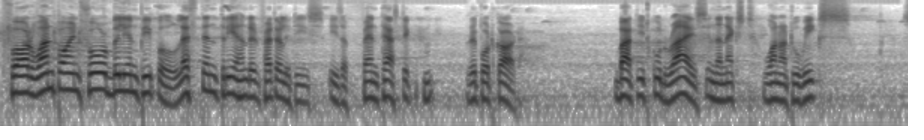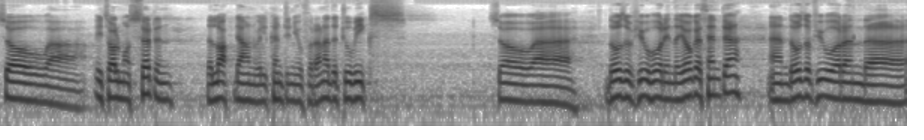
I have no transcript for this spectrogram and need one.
For 1.4 billion people, less than 300 fatalities is a fantastic report card. But it could rise in the next one or two weeks so, uh, it's almost certain the lockdown will continue for another two weeks. So, uh, those of you who are in the yoga center and those of you who are on the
